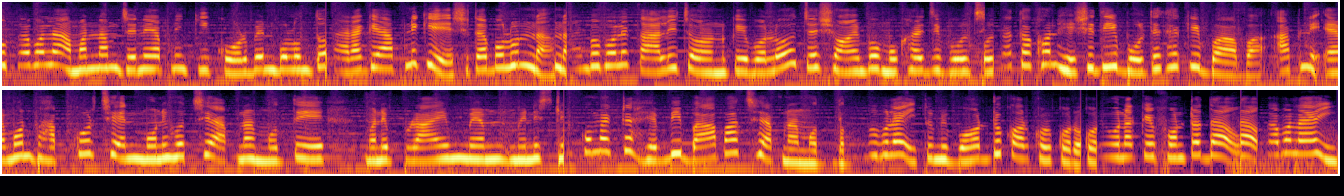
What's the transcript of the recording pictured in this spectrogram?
দুর্গা বলে, আমার নাম জেনে আপনি কি করবেন বলুন তো? তার আগে আপনি কে? সেটা বলুন না। স্বয়ম্ভ বলে, কালীচরণকে বলো। যে স্বয়ম্ভ মুখার্জি বলছে। তখন হেসে দিয়ে বলতে থাকে বাবা। আপনি এমন ভাব করছেন মনে হচ্ছে আপনার মধ্যে মানে প্রাইম মিনিস্টার এরকম একটা হেভি বাপ আছে আপনার মধ্যে দুর্গা বলে "এই, তুমি বড্ড করকর করো। ওনাকে ফোনটা দাও। দুর্গা বলে, "এই,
